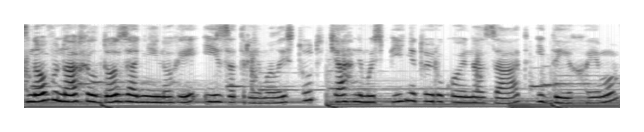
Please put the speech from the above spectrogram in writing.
Знову нахил до задньої ноги і затримались тут. Тягнемось піднятою рукою назад і дихаємо.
